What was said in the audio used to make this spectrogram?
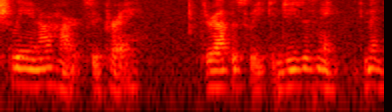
richly in our hearts, we pray, throughout this week. In Jesus' name, amen.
